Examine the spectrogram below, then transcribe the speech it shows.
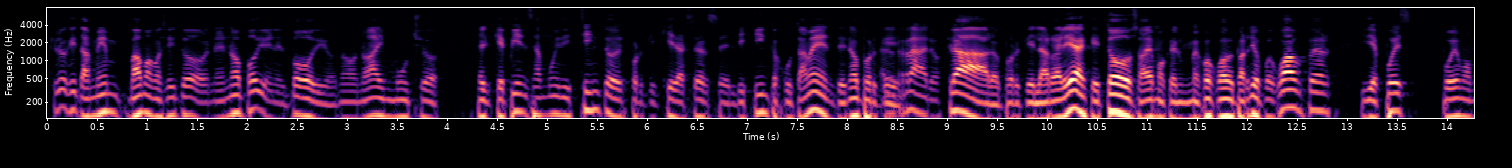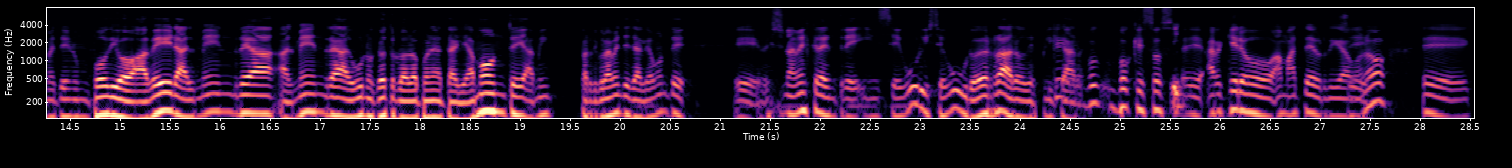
creo que también vamos a conseguir todo en el no podio y en el podio. No, no hay mucho. El que piensa muy distinto es porque quiere hacerse el distinto justamente, no porque. El raro. Claro, porque la realidad es que todos sabemos que el mejor jugador del partido fue Juanfer y después podemos meter en un podio a Vera, Almendra, Almendra, alguno que otro lo va a poner a Tagliamonte. A mí, particularmente, Tagliamonte eh, es una mezcla entre inseguro y seguro. Es raro de ¿Qué- explicar. vos, vos que sos eh, arquero amateur, digamos, Sí. ¿no? Eh,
